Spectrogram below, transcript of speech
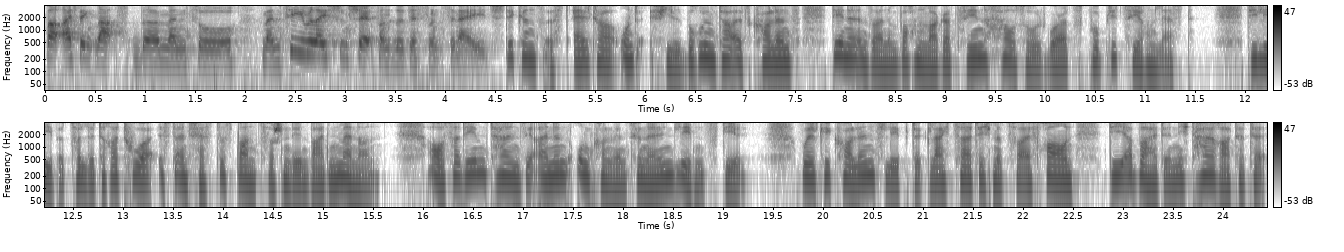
But I think that's the mentor-mentee relationship and the difference in age. Dickens ist älter und viel berühmter als Collins, den er in seinem Wochenmagazin Household Words publizieren lässt. Die Liebe zur Literatur ist ein festes Band zwischen den beiden Männern. Außerdem teilen sie einen unkonventionellen Lebensstil. Wilkie Collins lebte gleichzeitig mit zwei Frauen, die er beide nicht heiratete.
